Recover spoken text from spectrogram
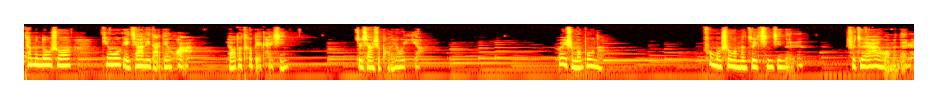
他们都说听我给家里打电话，聊得特别开心，就像是朋友一样。为什么不呢？父母是我们最亲近的人，是最爱我们的人，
